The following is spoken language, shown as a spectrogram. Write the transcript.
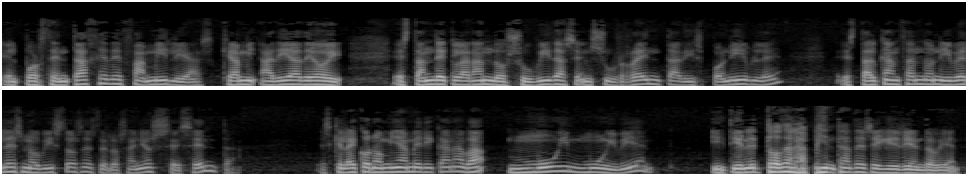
El porcentaje de familias que a, a día de hoy están declarando subidas en su renta disponible está alcanzando niveles no vistos desde los años 60 es que la economía americana va muy, muy bien y tiene toda la pinta de seguir yendo bien.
